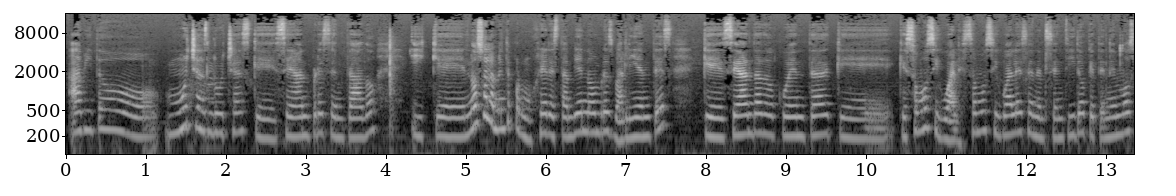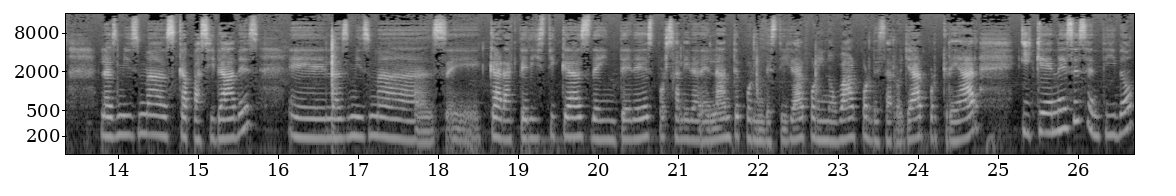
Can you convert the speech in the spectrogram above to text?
Ha habido muchas luchas que se han presentado y que no solamente por mujeres, también hombres valientes que se han dado cuenta que, que, somos iguales, somos iguales en el sentido que tenemos las mismas capacidades, eh, las mismas eh, características de interés por salir adelante, por investigar, por innovar, por desarrollar, por crear, y que en ese sentido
